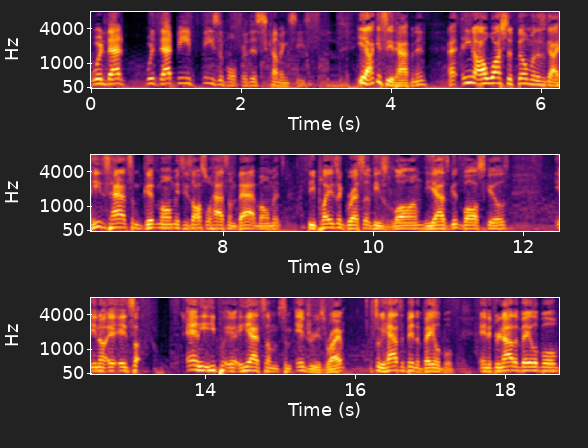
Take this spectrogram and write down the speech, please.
would that would that be feasible for this coming season? Yeah, I can see it happening. Uh, you know, I watched the film of this guy. He's had some good moments. He's also had some bad moments. He plays aggressive. He's long. He has good ball skills. You know, it's and he he he had some some injuries, right? So he hasn't been available. And if you're not available,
